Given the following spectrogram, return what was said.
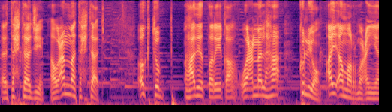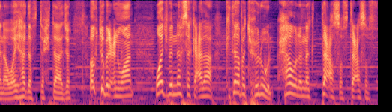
آه، تحتاجين أو عما تحتاج. اكتب هذه الطريقة واعملها كل يوم أي أمر معين أو أي هدف تحتاجه اكتب العنوان واجبر نفسك على كتابة حلول. حاول أنك تعصف تعصف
